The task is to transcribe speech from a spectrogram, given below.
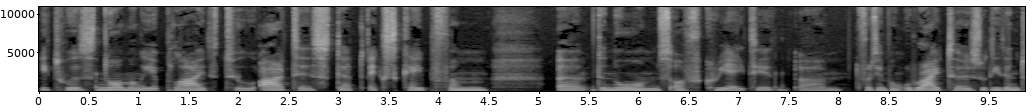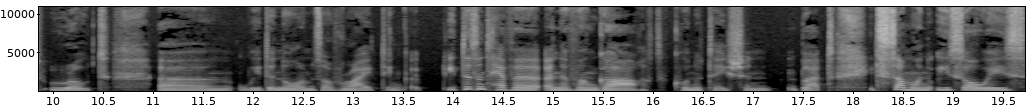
It was normally applied to artists that escape from um, the norms of created. Um, for example, writers who didn't wrote um, with the norms of writing. It doesn't have a, an avant-garde connotation, but it's someone who is always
